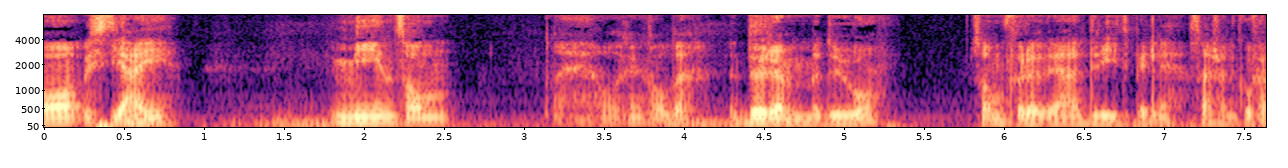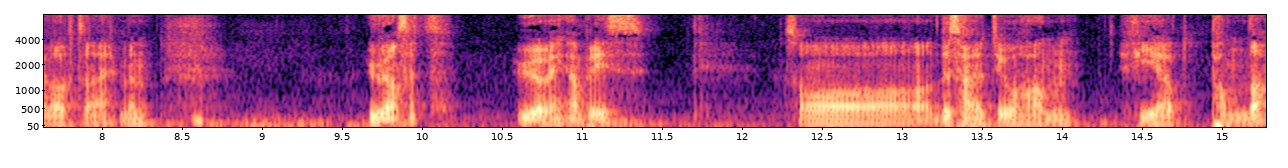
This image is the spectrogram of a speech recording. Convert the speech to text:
Og hvis jeg Min sånn Hva kan jeg kalle det? Drømmeduo, som for øvrig er dritbillig, så jeg skjønner ikke hvorfor jeg valgte den her, men uansett, uavhengig av pris, så designet jo han Fiat Panda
